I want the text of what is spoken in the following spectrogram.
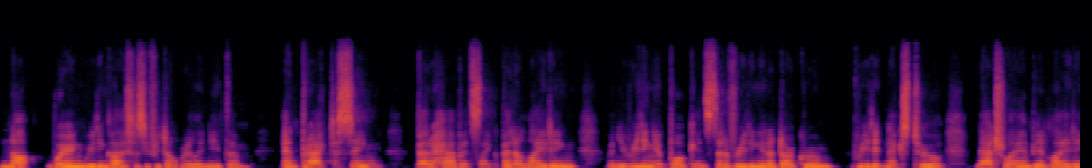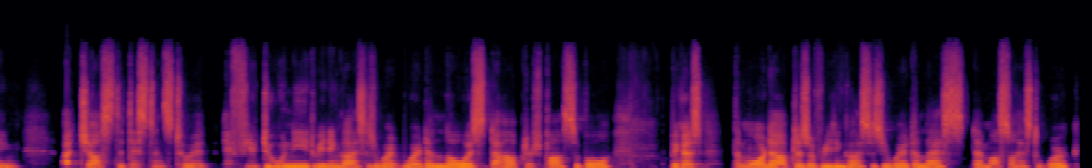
not wearing reading glasses if you don't really need them and practicing better habits like better lighting. When you're reading your book, instead of reading in a dark room, read it next to natural ambient lighting. Adjust the distance to it. If you do need reading glasses, wear, wear the lowest diopters possible because the more diopters of reading glasses you wear, the less that muscle has to work,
